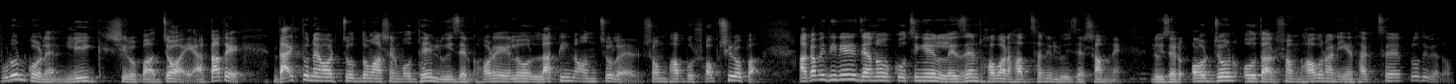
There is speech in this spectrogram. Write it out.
পূরণ করলেন লিগ শিরোপা জয়। আর তাতে দায়িত্ব নেওয়ার চোদ্দ মাসের মধ্যে লুইজের ঘরে এলো লাতিন অঞ্চলের সম্ভাব্য সব শিরোপা। আগামী দিনে যেন কোচিংয়ে লেজেন্ড হবার হাতছানি লুইজের সামনে। লুইজের অর্জন ও তার সম্ভাবনা নিয়ে থাকছে প্রতিবেদন।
